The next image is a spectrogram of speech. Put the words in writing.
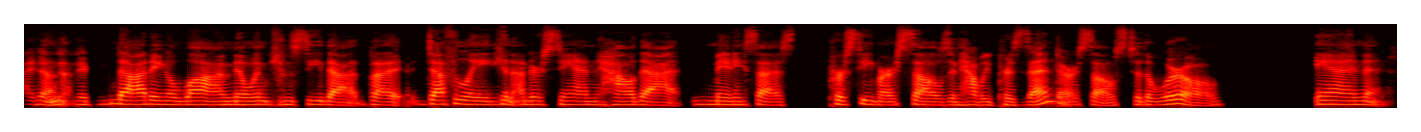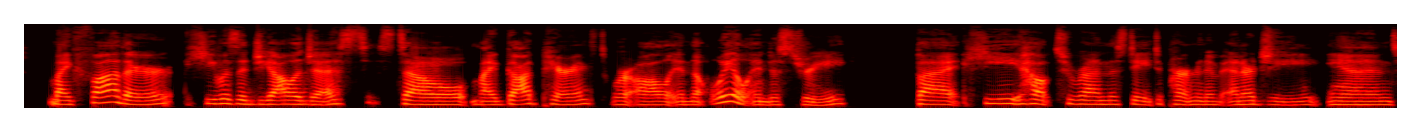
I don't know, nodding along. No one can see that, but definitely can understand how that makes us perceive ourselves and how we present ourselves to the world. And my father, he was a geologist. So my godparents were all in the oil industry, but he helped to run the State Department of Energy. And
